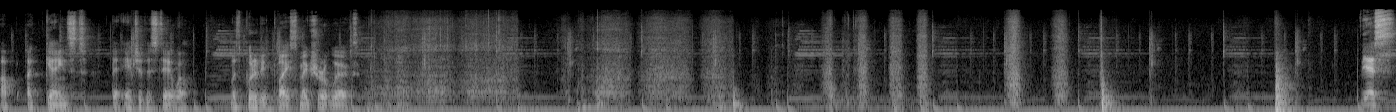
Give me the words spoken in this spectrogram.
up against the edge of the stairwell. Let's put it in place, make sure it works. Yes,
